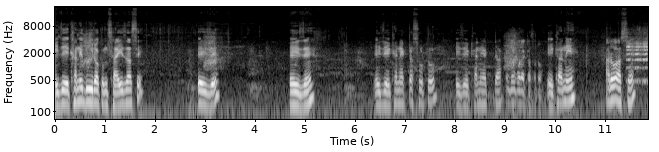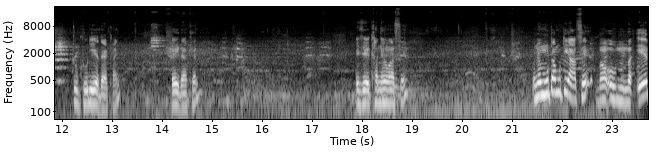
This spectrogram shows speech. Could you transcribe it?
এই যে এখানে দুই রকম সাইজ আছে। এই যে এই যে এই যে এখানে একটা ছোট এই যে এখানে একটা। একটা ছোট। এখানে আরও আছে একটু ঘুরিয়ে দেখাই। এই দেখেন এই যে এখানেও আছে। মানে মোটামুটি আছে এর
